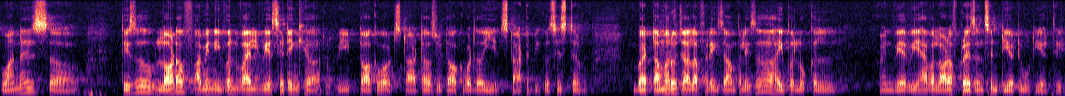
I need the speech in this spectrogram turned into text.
One is uh, there's a lot of, I mean, even while we are sitting here, we talk about startups, we talk about the startup ecosystem. But Amar Ujala, for example, is a hyper local, Mean, where we have a lot of presence in tier two, tier three.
